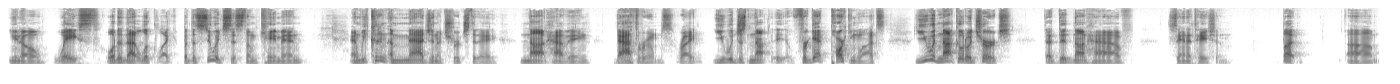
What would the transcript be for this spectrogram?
you know, waste? What did that look like? But the sewage system came in and we couldn't imagine a church today not having bathrooms, right? You would just not eh, forget parking lots. You would not go to a church that did not have sanitation. But um,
